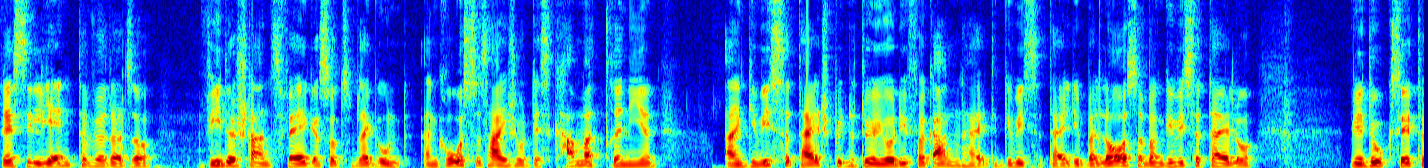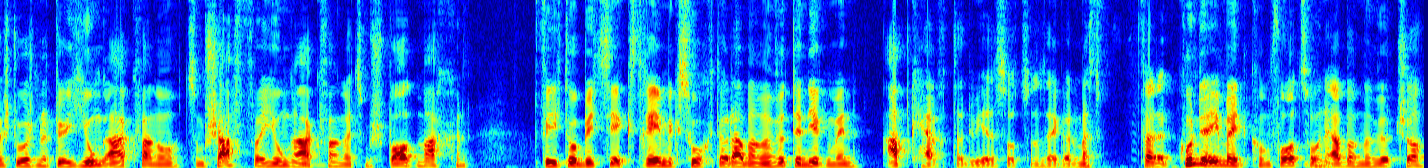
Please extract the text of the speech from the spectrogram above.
resilienter wird, also widerstandsfähiger sozusagen. Und ein großer Sache ist schon, das kann man trainieren. Ein gewisser Teil spielt natürlich auch die Vergangenheit, ein gewisser Teil die Balance, aber ein gewisser Teil auch, wie du gesehen hast, du hast natürlich jung angefangen zum Schaffen, jung angefangen zum Sport machen vielleicht auch ein bisschen extreme gesucht, oder? aber man wird dann irgendwann abgehärtet, wie sozusagen. Man kommt ja immer in die Komfortzone, aber man wird schon.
